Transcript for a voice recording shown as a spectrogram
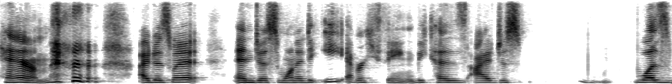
ham. I just went and just wanted to eat everything because I just was,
